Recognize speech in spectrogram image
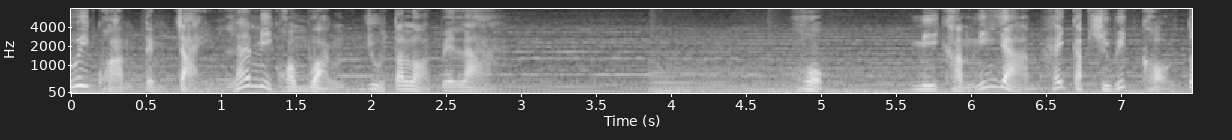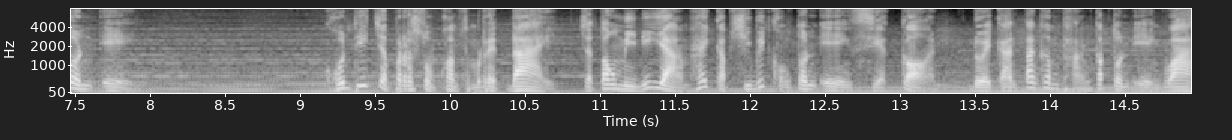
ด้วยความเต็มใจ และมีความหวังอยู่ตลอดเวลา 6. มีคำนิยามให้กับชีวิตของตนเอง คนที่จะประสบความสำเร็จได้ จะต้องมีนิยามให้กับชีวิตของตนเองเสียก่อน โดยการตั้งคำถามกับตนเองว่า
